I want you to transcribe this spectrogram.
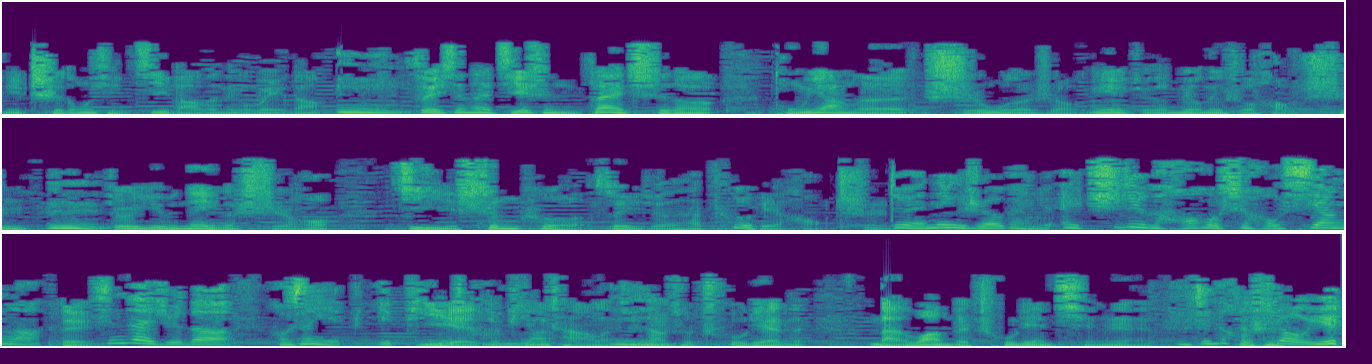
你吃东西记到的那个味道。嗯所以现在，即使你再吃到同样的食物的时候，你也觉得没有那时候好吃，嗯，就是因为那个时候记忆深刻了，所以觉得它特别好吃。对，那个时候感觉哎吃这个好好吃，好香啊。对现在觉得好像也也平常也就平常了，就像嗯是初恋的难忘的初恋情人。你真的好就是跳跃。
